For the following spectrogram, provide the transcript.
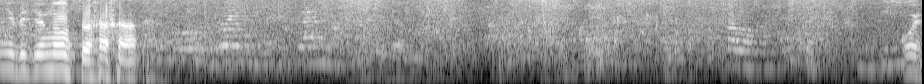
Не дотянулся. Ой.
